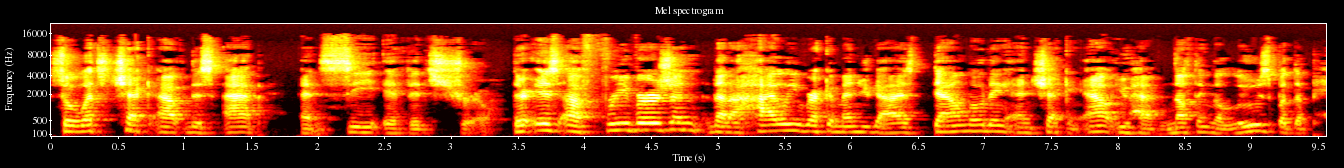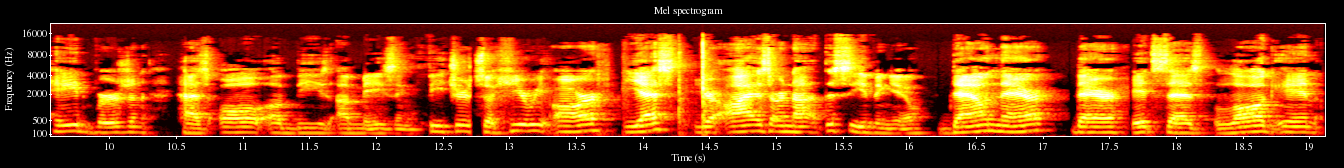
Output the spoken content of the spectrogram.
So let's check out this app and see if it's true. There is a free version that I highly recommend you guys downloading and checking out. You have nothing to lose, but the paid version has all of these amazing features. So here we are. Yes, your eyes are not deceiving you. Down there, there it says log in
